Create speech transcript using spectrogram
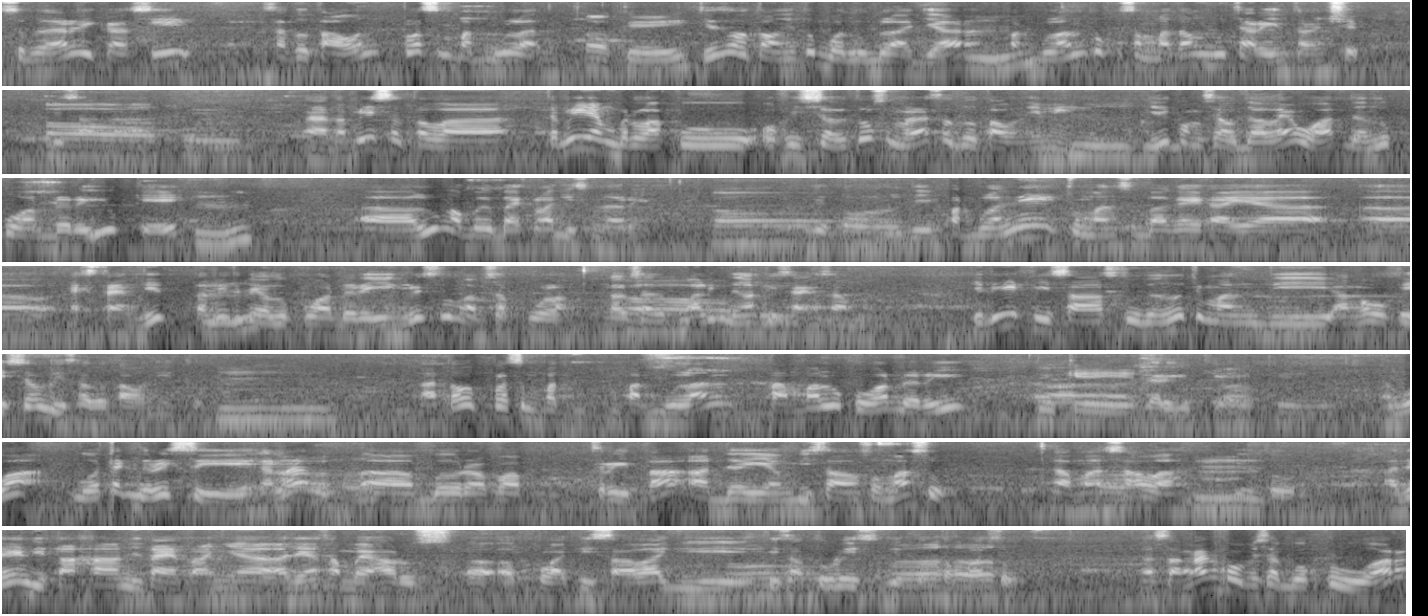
sebenarnya dikasih satu tahun plus empat bulan. Oke. Jadi satu tahun itu buat lu belajar, Hmm. empat bulan tuh kesempatan lu cari internship di sana. Oh, oke. Nah tapi setelah, tapi yang berlaku official itu sebenarnya satu tahun ini. Hmm. Jadi kalau misalnya udah lewat dan lu keluar dari UK, Hmm. uh, lu nggak boleh balik lagi sebenarnya. Oh. Gitu. Di empat bulan ini cuman sebagai kayak uh, extended, tapi ketika lu keluar dari Inggris lu nggak bisa pulang, nggak bisa Hmm. Oh, balik dengan visa yang sama. Jadi visa student lu cuman dianggap official di satu tahun itu. Hmm. Atau plus empat, empat bulan tanpa lu keluar dari uh, UK. dari UK. Oke. Nah, gua gua take the risk sih karena uh, beberapa cerita ada yang bisa langsung masuk nggak masalah Hmm. gitu ada yang ditahan ditanya-tanya ada yang sampai harus uh, apply visa lagi visa turis gitu untuk Uh-huh. masuk nah sedangkan kalau misalnya gua keluar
